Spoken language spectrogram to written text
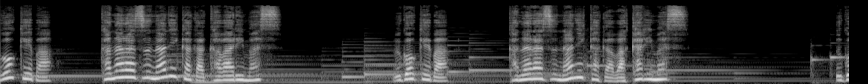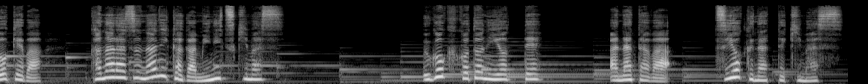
動けば必ず何かが変わります。動けば必ず何かがわかります。動けば必ず何かが身につきます。動くことによってあなたは強くなってきます。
